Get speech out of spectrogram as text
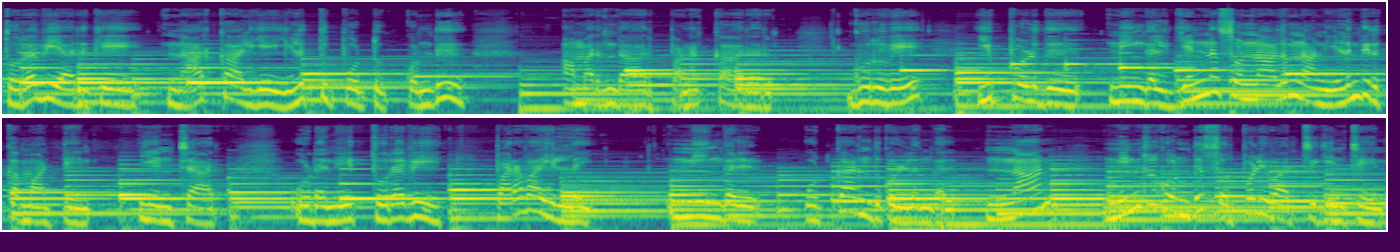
துறவி அருகே நாற்காலியை இழுத்து போட்டு கொண்டு அமர்ந்தார் பணக்காரர். குருவே இப்பொழுது நீங்கள் என்ன சொன்னாலும் நான் எழுந்திருக்க மாட்டேன் என்றார். உடனே துறவி பரவாயில்லை நீங்கள் உட்கார்ந்து கொள்ளுங்கள். நான் நின்று கொண்டு சொற்பொழிவாற்றுகின்றேன்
